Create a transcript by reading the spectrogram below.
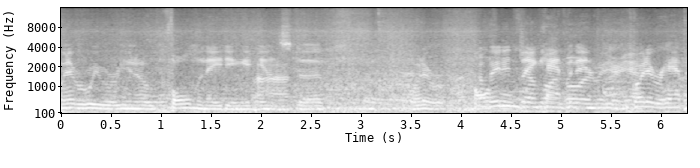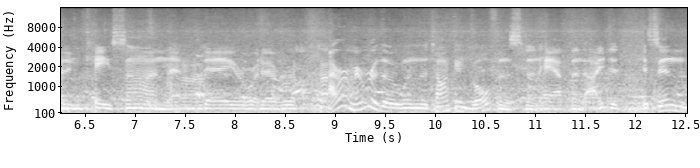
whenever we were, you know, fulminating against. uh Whatever awful they didn't thing happened, in, yeah. whatever happened in Khe Sanh that day or whatever. I remember though when the Tonkin Gulf incident happened. I just it's in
